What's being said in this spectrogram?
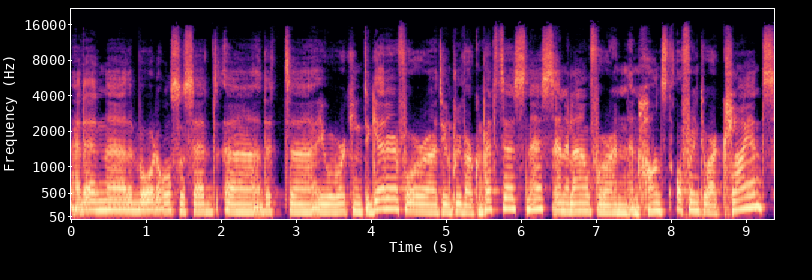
And then uh, the board also said uh, that uh, you were working together for uh, to improve our competitiveness and allow for an enhanced offering to our clients.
